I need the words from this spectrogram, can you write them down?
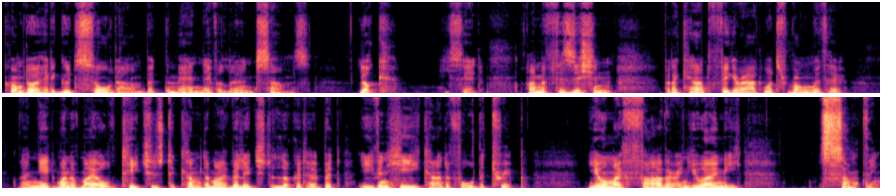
Cromdor had a good sword arm, but the man never learned sums. Look, he said, I'm a physician, but I can't figure out what's wrong with her. I need one of my old teachers to come to my village to look at her, but even he can't afford the trip. You're my father, and you owe me something.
